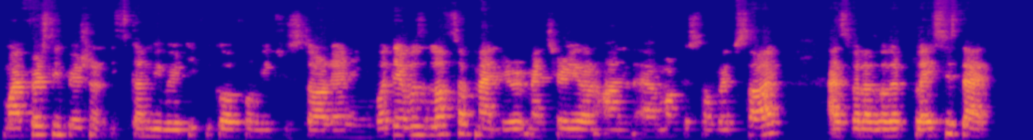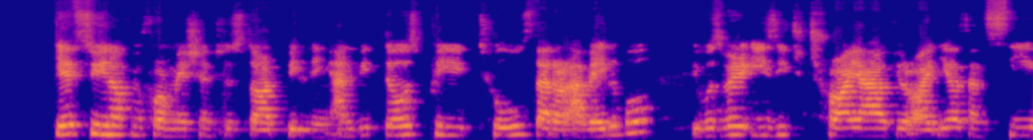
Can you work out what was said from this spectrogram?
my first impression is going to be very difficult for me to start learning. But there was lots of material on uh, microsoft website as well as other places that gives you enough information to start building. And with those pre tools that are available, it was very easy to try out your ideas and see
